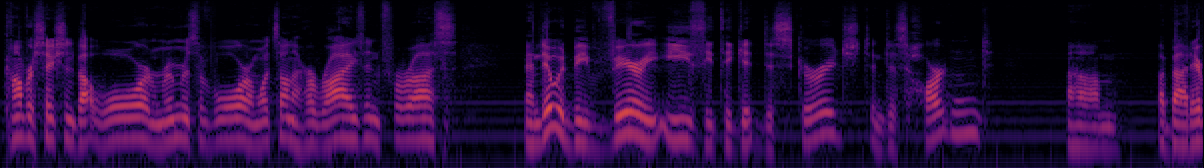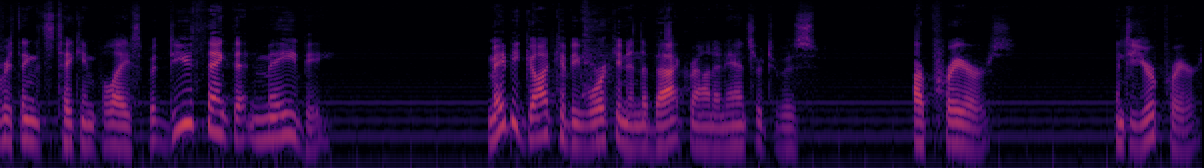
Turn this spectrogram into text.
conversations about war and rumors of war and what's on the horizon for us. And it would be very easy to get discouraged and disheartened. Um, about everything that's taking place. But do you think that maybe, maybe God could be working in the background in answer to his, our prayers and to your prayers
